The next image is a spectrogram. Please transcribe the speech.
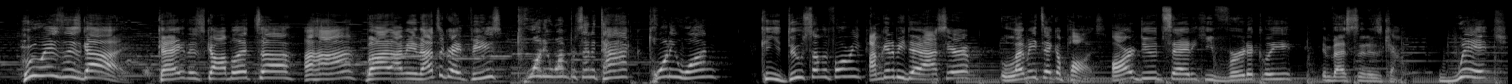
Who is this guy? Okay, this goblet, uh, uh-huh. But, I mean, that's a great piece. 21% attack, 21. Can you do something for me? I'm gonna be dead ass here. Let me take a pause. Our dude said he vertically invests in his account, which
